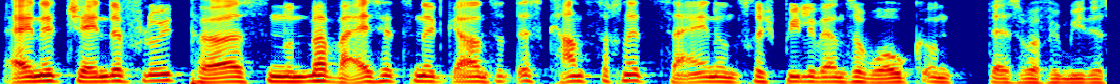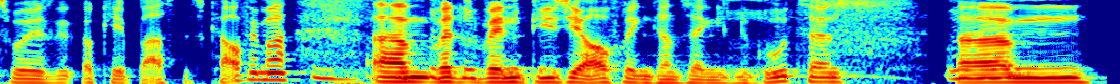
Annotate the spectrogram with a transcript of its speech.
eine genderfluid Person und man weiß jetzt nicht ganz, das kann es doch nicht sein, unsere Spiele werden so woke und das war für mich das, wo ich, okay, passt, das kaufe ich mir. ähm, weil, wenn die sich aufregen, kann es eigentlich nur gut sein. Mhm. Ähm,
